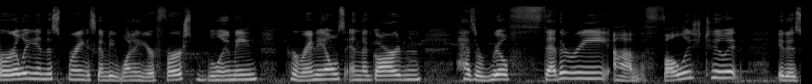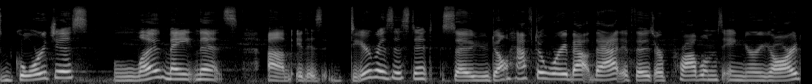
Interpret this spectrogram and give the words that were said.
early in the spring. It's going to be one of your first blooming perennials in the garden. Has a real feathery um, foliage to it. It is gorgeous, low maintenance. Um, it is deer resistant, so you don't have to worry about that if those are problems in your yard.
